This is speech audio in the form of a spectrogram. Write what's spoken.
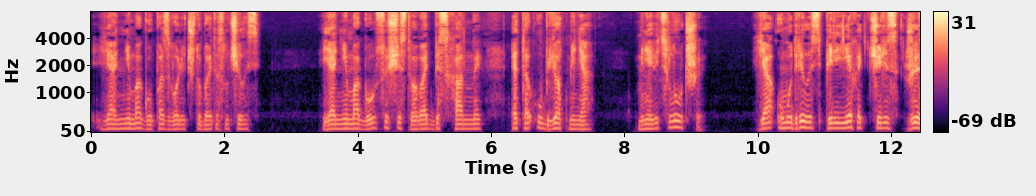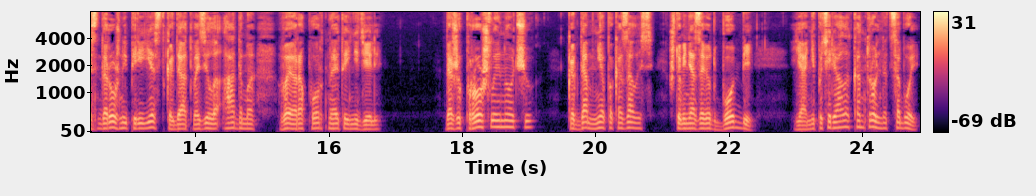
Я не могу позволить, чтобы это случилось. Я не могу существовать без Ханны. Это убьет меня. Мне ведь лучше. Я умудрилась переехать через железнодорожный переезд, когда отвозила Адама в аэропорт на этой неделе. Даже прошлой ночью, когда мне показалось, что меня зовет Бобби, я не потеряла контроль над собой.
